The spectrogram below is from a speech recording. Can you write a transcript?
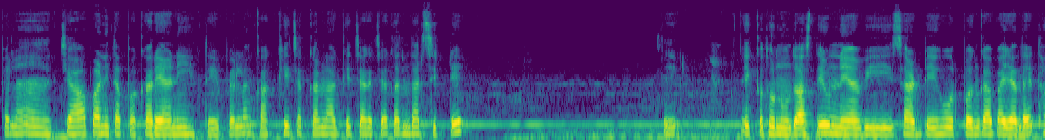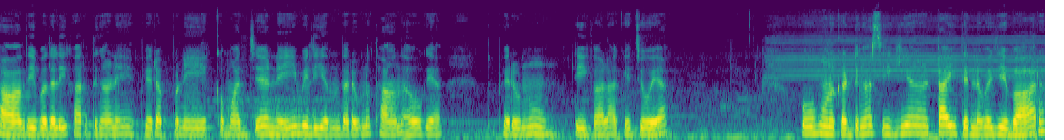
ਪਹਿਲਾਂ ਚਾਹ ਪਾਣੀ ਤਾਂ ਆਪਾਂ ਕਰਿਆ ਨਹੀਂ ਅਤੇ ਪਹਿਲਾਂ ਕੱਖ ਹੀ ਚੱਕਣ ਲੱਗ ਗਏ ਚੱਕ ਚੱਕ ਅੰਦਰ ਸਿੱਟੇ। ਅਤੇ ਇੱਕ ਤੁਹਾਨੂੰ ਦੱਸਦੇ ਹੁੰਨੇ ਆ ਵੀ ਸਾਡੇ ਹੋਰ ਪੰਗਾ ਪੈ ਜਾਂਦਾ ਥਾਂ ਦੀ ਬਦਲੀ ਕਰਦੀਆਂ ਨੇ। ਫਿਰ ਆਪਣੀ ਇੱਕ ਮੱਝ ਨਹੀਂ ਮਿਲੀ ਅੰਦਰ, ਉਹਨੂੰ ਥਾਂ ਦਾ ਹੋ ਗਿਆ। ਤੇ ਫਿਰ ਉਹਨੂੰ ਟੀਕਾ ਲਾ ਕੇ ਚੋਇਆ। ਉਹ ਹੁਣ ਕੱਢੀਆਂ ਸੀਗੀਆਂ 2:30 3 ਵਜੇ ਬਾਹਰ।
